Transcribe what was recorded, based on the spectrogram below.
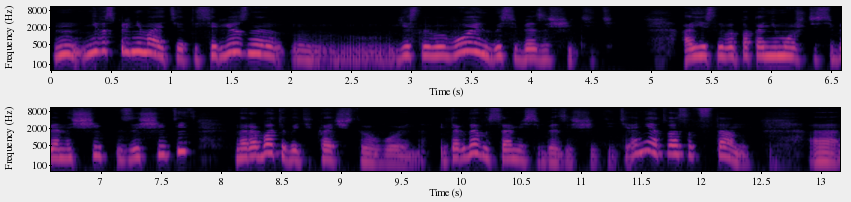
Не воспринимайте это серьезно, если вы воин, вы себя защитите. А если вы пока не можете себя защитить, нарабатывайте качество воина, и тогда вы сами себя защитите. Они от вас отстанут, а,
